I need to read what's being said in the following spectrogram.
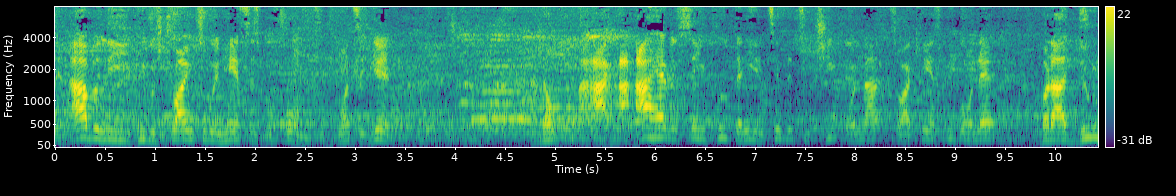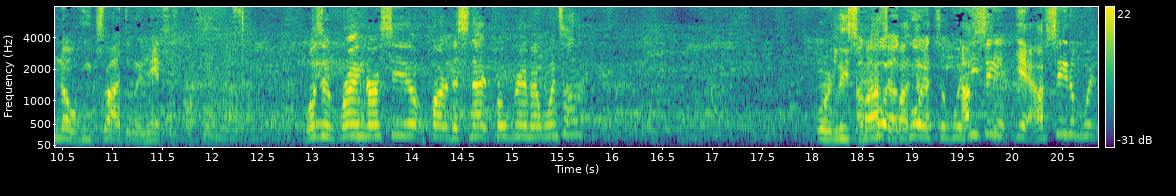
And I believe he was trying to enhance his performance. Once again, I don't I, I, I haven't seen proof that he intended to cheat or not, so I can't speak on that. But I do know he tried to enhance his performance. Wasn't Ryan Garcia part of the SNAC program at one time? Or at least sponsored by according to what I've he seen, said. Yeah, I've seen him with,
